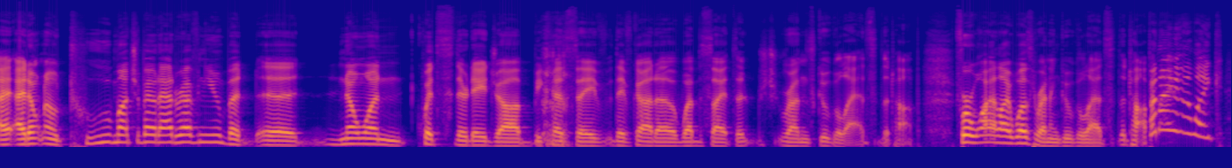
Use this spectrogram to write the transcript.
I, I don't know too much about ad revenue, but uh, no one quits their day job because they've they've got a website that runs Google Ads at the top. For a while, I was running Google Ads at the top, and I like,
